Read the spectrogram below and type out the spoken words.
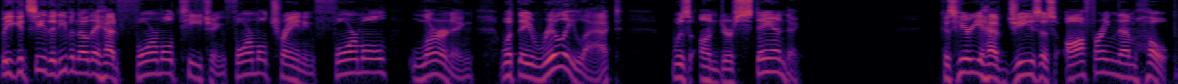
But you could see that even though they had formal teaching, formal training, formal learning, what they really lacked was understanding. Because here you have Jesus offering them hope.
